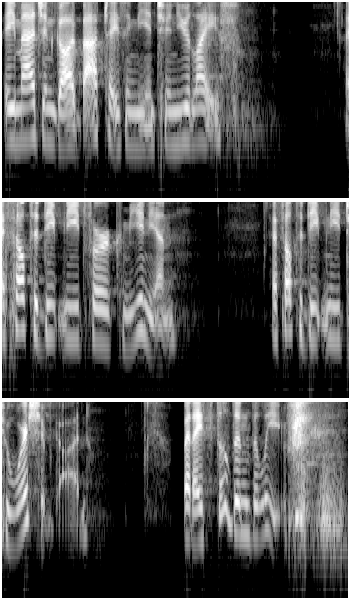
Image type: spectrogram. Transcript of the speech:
I imagine God baptizing me into a new life. I felt a deep need for communion. I felt a deep need to worship God but I still didn't believe.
